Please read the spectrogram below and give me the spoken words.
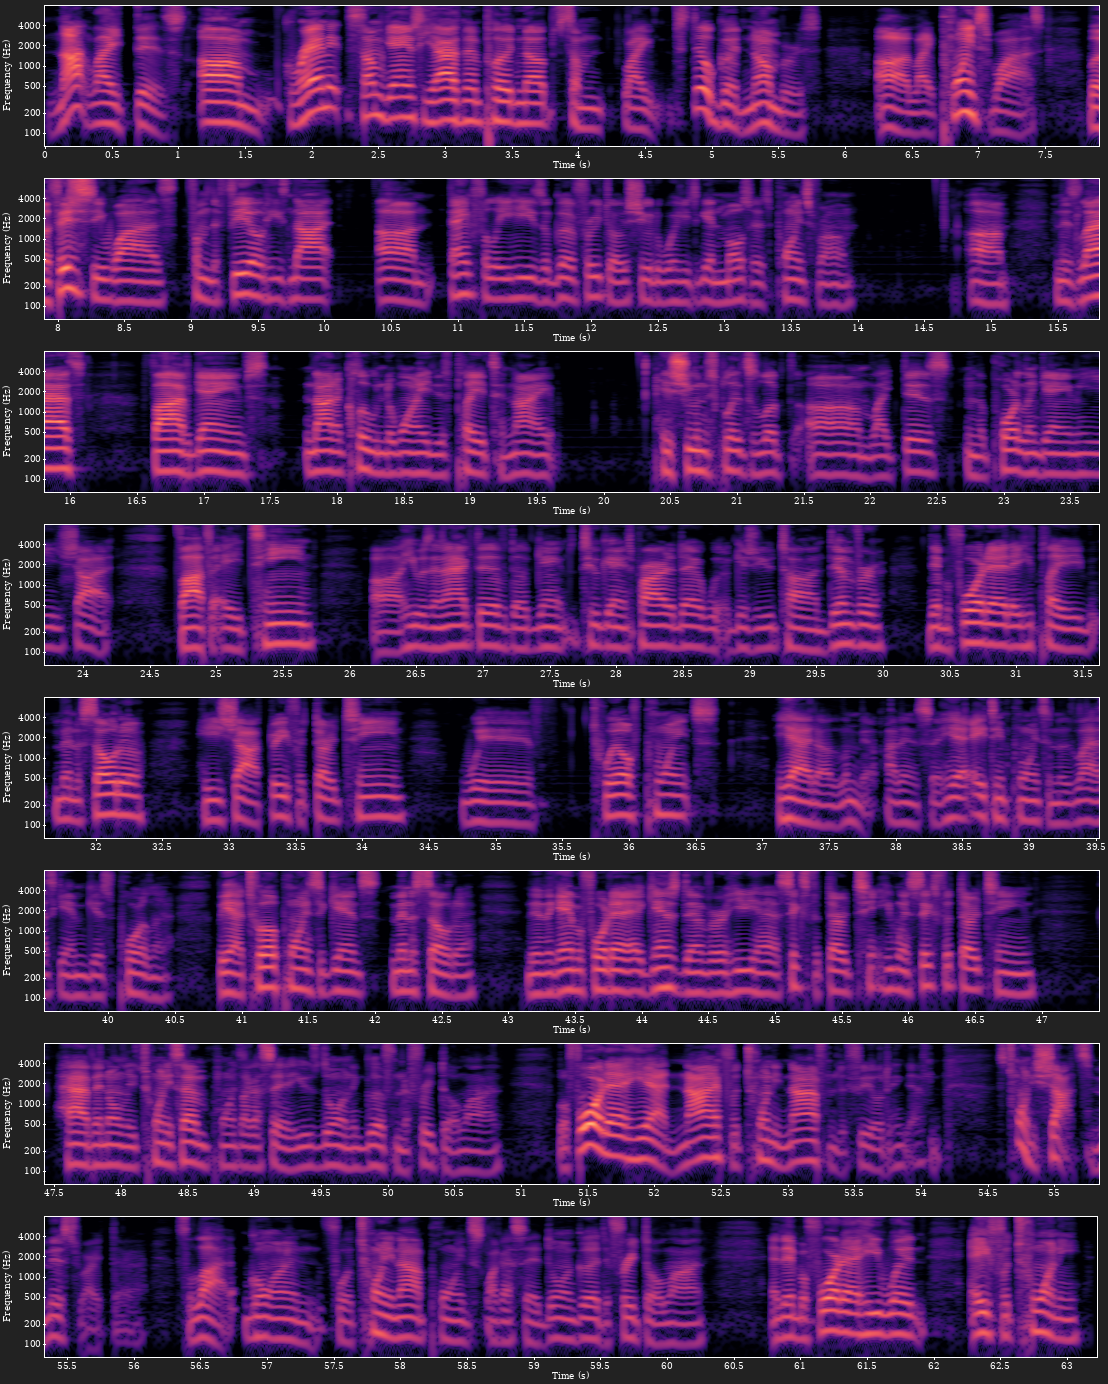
Not like this. Um, granted, some games he has been putting up some like still good numbers, uh, like points wise, but efficiency wise from the field, he's not. Um, thankfully, he's a good free throw shooter where he's getting most of his points from. Um, in his last five games, not including the one he just played tonight, his shooting splits looked um, like this. In the Portland game, he shot five for 18. Uh, he was inactive the game, the two games prior to that against Utah and Denver. Then before that, he played Minnesota. He shot three for 13 with 12 points. He had uh, let me I didn't say he had 18 points in the last game against Portland. But he had 12 points against Minnesota. Then the game before that against Denver, he had six for 13. He went six for 13, having only 27 points. Like I said, he was doing good from the free throw line. Before that, he had nine for 29 from the field. It's 20 shots missed right there. It's a lot going for 29 points. Like I said, doing good at the free throw line. And then before that, he went eight for 20,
